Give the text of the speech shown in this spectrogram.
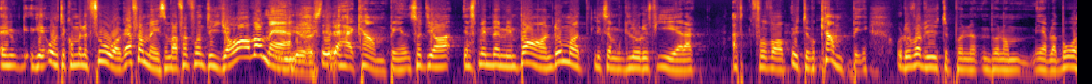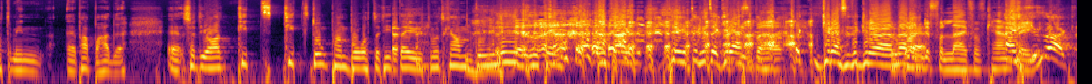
en återkommande fråga från mig som varför får inte jag vara med Just i det. det här campingen? Så att jag, jag spenderade min barndom att liksom glorifiera att få vara ute på camping. Och då var vi ute på, en, på någon jävla båt min eh, pappa hade. Eh, så att jag titt, titt, stod på en båt och tittade ut mot campinglivet och tänkte, tänkte, lite gräs, gräset är The grönare. wonderful life of camping. Exakt!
